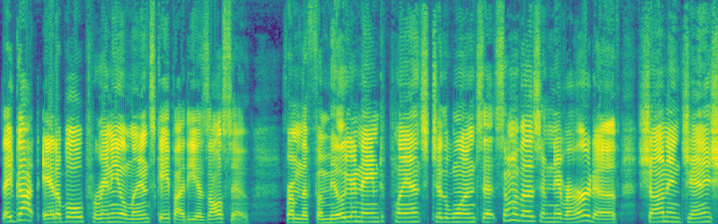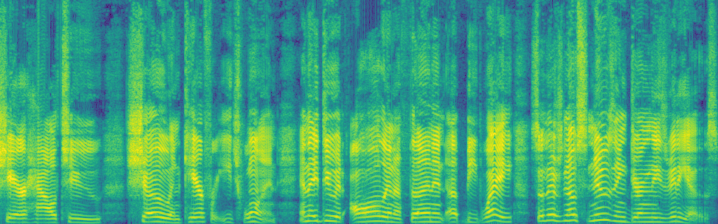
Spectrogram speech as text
They've got edible, perennial landscape ideas also from the familiar named plants to the ones that some of us have never heard of, Sean and Janice share how to show and care for each one. And they do it all in a fun and upbeat way, so there's no snoozing during these videos.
